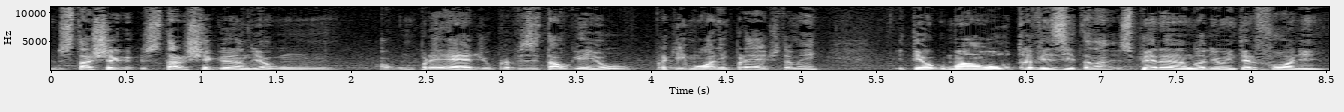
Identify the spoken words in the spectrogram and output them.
de estar, che estar chegando em algum, algum prédio para visitar alguém, ou para quem mora em prédio também, e ter alguma outra visita esperando ali o interfone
